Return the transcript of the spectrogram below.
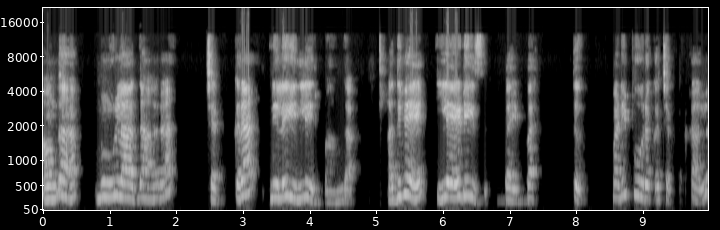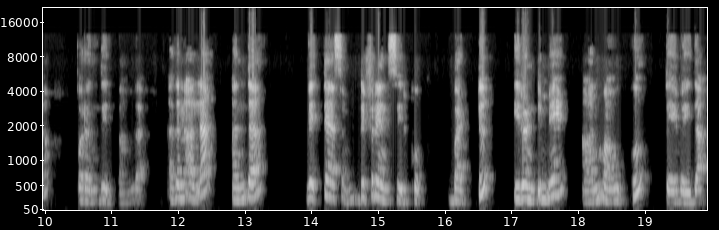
அவங்க மூலாதார சக்கர நிலையில் இருப்பாங்க. அதுவே லேடிஸ் பை பர்த் மணிப்பூரக பிறந்து பிறந்திருப்பாங்க. அதனால அந்த வித்தியாசம் டிஃபரன்ஸ் இருக்கும். பட்டு இரண்டுமே ஆன்மாவுக்கு தேவைதான்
